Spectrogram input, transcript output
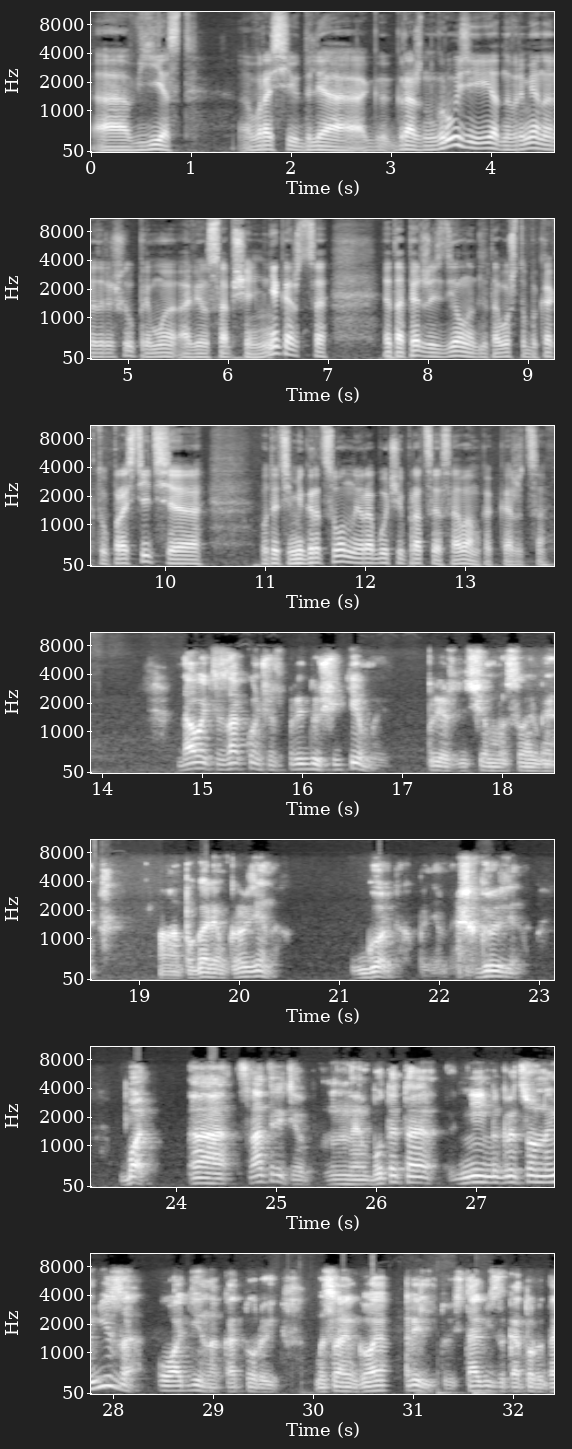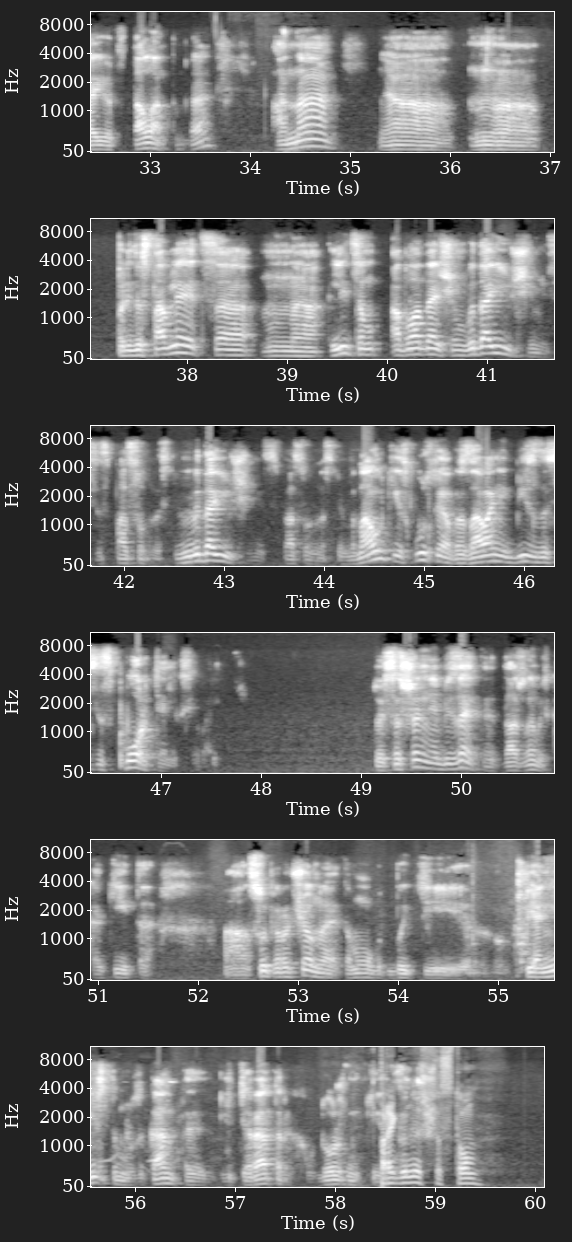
э, въезд в Россию для граждан Грузии и одновременно разрешил прямое авиасообщение. Мне кажется, это опять же сделано для того, чтобы как-то упростить э, вот эти миграционные рабочие процессы. А вам как кажется? Давайте закончим с предыдущей темой, прежде чем мы с вами а, поговорим о грузинах. Гордых, понимаешь, грузинах. Вот. А, смотрите, вот это не иммиграционная виза О1, о которой мы с вами говорили, то есть та виза, которая дается талантам, да, она а, а, предоставляется лицам, обладающим выдающимися способностями, выдающимися способностями в науке, искусстве, образовании, бизнесе, спорте, Алексей Валерьевич. То есть совершенно не обязательно должны быть какие-то а, суперученые, это могут быть и пианисты, музыканты, литераторы, художники. Прыгуны с шестом.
